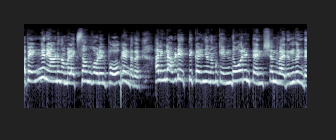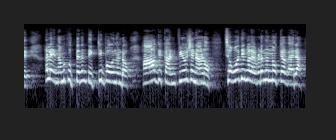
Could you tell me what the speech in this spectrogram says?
അപ്പൊ എങ്ങനെയാണ് നമ്മൾ എക്സാം ഹാളിൽ പോകേണ്ടത്? അല്ലെങ്കിൽ അവിടെ എത്തിക്കഴിഞ്ഞാൽ നമുക്ക് എന്തോരം ടെൻഷൻ വരുന്നുണ്ട്? അല്ലേ? നമുക്ക് ഉത്തരം തെറ്റിപ്പോകുന്നുണ്ടോ? ആകെ കൺഫ്യൂഷൻ ആണോ? ചോദ്യങ്ങൾ എവിടെ നിന്നൊക്കെ വരാം?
